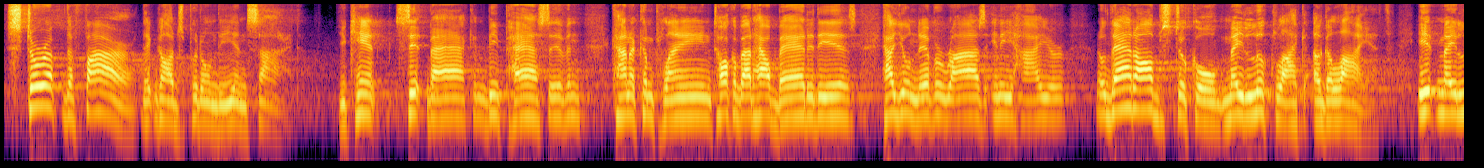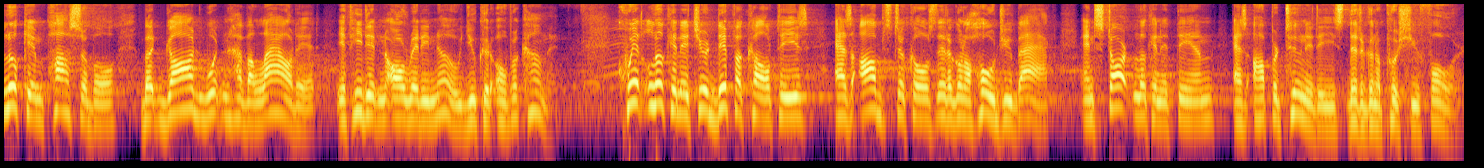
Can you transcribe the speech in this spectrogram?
Stir up the fire that God's put on the inside. You can't sit back and be passive and kind of complain, talk about how bad it is, how you'll never rise any higher. No, that obstacle may look like a Goliath. It may look impossible, but God wouldn't have allowed it if He didn't already know you could overcome it. Quit looking at your difficulties as obstacles that are going to hold you back and start looking at them as opportunities that are going to push you forward.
